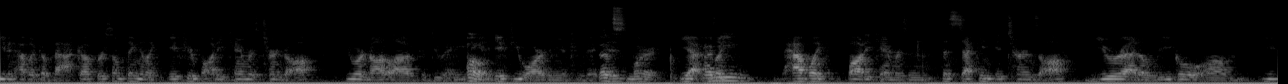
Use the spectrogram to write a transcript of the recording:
even have like a backup or something. And like if your body camera is turned off, you are not allowed to do anything. Oh. and if you are, then you're convicted. That's smart. Yeah, I like, mean, have like body cameras, and the second it turns off, you're at a legal. Um, you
